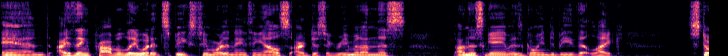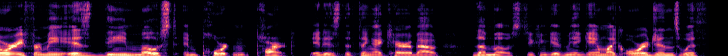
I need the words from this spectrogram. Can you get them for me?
And I think probably what it speaks to more than anything else, our disagreement on this on this game is going to be that like story for me is the most important part. It is the thing I care about the most. You can give me a game like Origins with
